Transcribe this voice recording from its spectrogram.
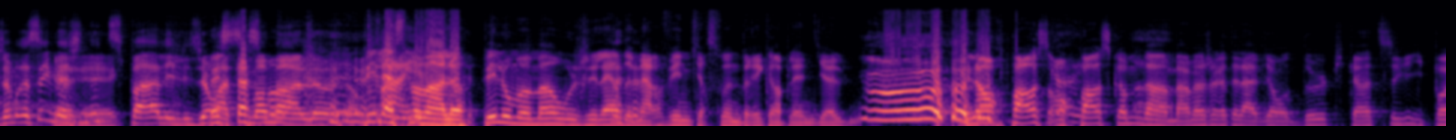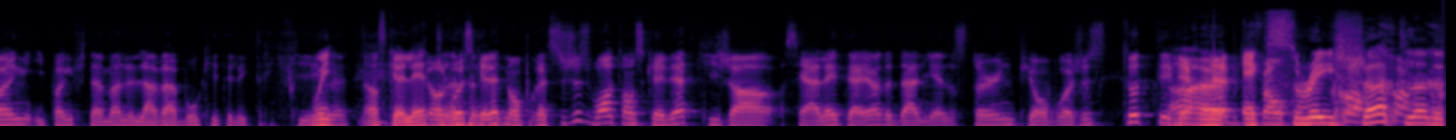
J'aimerais ça imaginer Correct. que tu perds l'illusion à ce à ce moment-là. Pile à ce moment-là, pile au moment où j'ai l'air de Marvin qui reçoit une brique en pleine gueule. Puis là, on repasse, on repasse comme dans Maman, j'arrête l'avion 2. Puis quand tu sais, il pogne, il pogne finalement le lavabo qui est électrifié. Oui, là. en squelette. Puis on là. voit le squelette, mais on pourrait-tu juste voir ton squelette qui, genre, c'est à l'intérieur de Daniel Stern, puis on voit juste toutes tes Ah, un vertèbres qui font. X-ray shot là. de-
